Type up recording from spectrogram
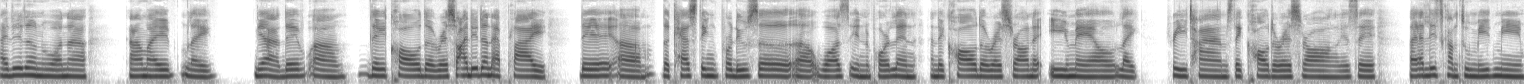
I didn't wanna come. I like, yeah. They um they called the restaurant. I didn't apply. They um the casting producer uh, was in Portland, and they called the restaurant. Email like three times. They called the restaurant. They say like at least come to meet me.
